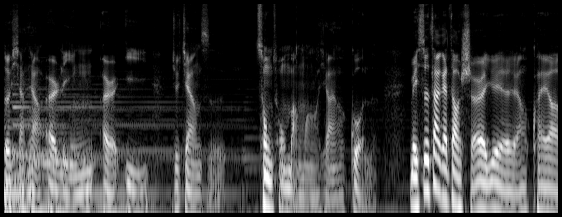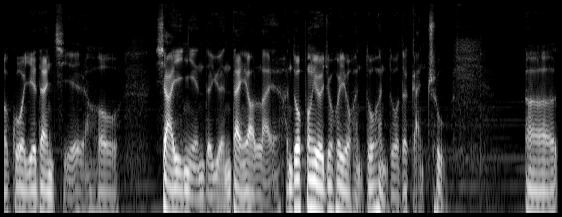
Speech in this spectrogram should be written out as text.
时候想想，二零二一就这样子匆匆忙忙，好像要过了。每次大概到十二月，然后快要过耶诞节，然后下一年的元旦要来，很多朋友就会有很多很多的感触。呃，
